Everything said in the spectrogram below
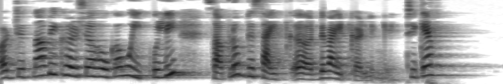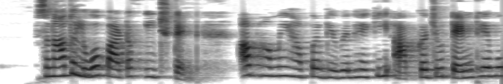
और जितना भी खर्चा होगा वो इक्वली सब लोग डिसाइड डिवाइड कर लेंगे। ठीक है? So now the lower part of each tent अब हमें यहाँ पर गिवन है कि आपका जो टेंट है वो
